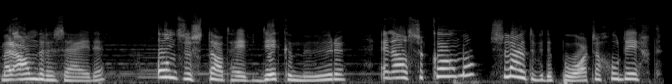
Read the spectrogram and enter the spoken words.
Maar anderen zeiden: Onze stad heeft dikke muren en als ze komen, sluiten we de poorten goed dicht.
